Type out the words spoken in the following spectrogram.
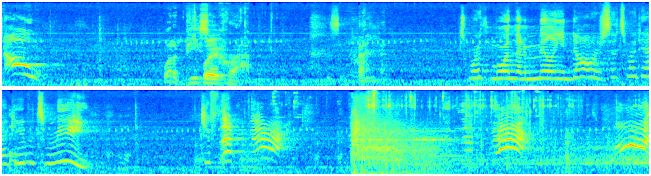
No! What a piece Wait. of crap. It's not. It's worth more than a million dollars. That's why Dad gave it to me. Give that back! Give that back! Come on!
